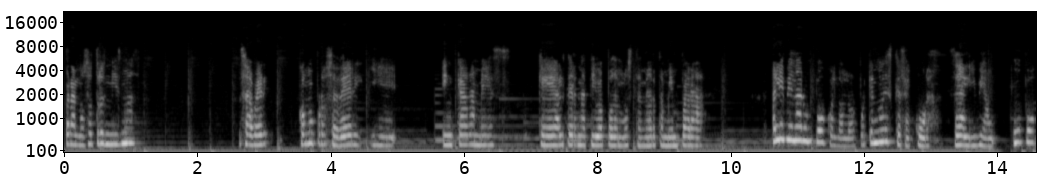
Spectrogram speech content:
para nosotros mismas saber cómo proceder y en cada mes qué alternativa podemos tener también para aliviar un poco el dolor, porque no es que se cura, se alivia un, poco,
